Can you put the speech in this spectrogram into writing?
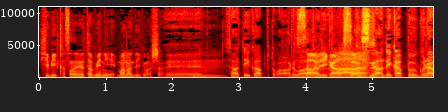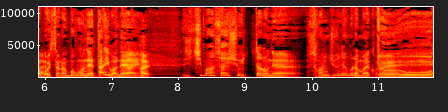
日々重ねるたびに学んでいきましたね。えー。うん。サーティーカップとかあれは。サーディーカーそうですね。サーティーカップぐらい覚えてたな、僕もねタイはね、はい。はい。一番最初行ったのね30年ぐらい前かな、へー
